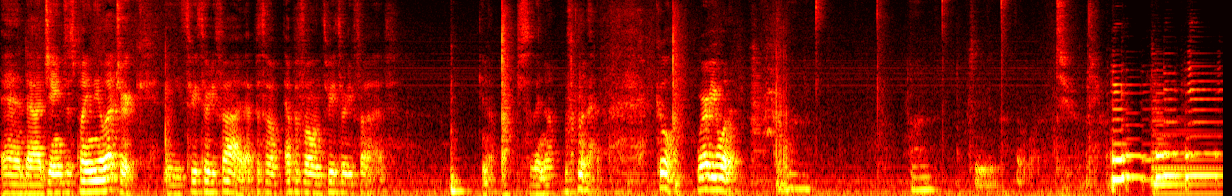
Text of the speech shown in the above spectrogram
and uh, James is playing the electric, the 335 Epiphone, Epiphone 335. You know, just so they know. cool. Wherever you want it. One, two, one, two, three.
